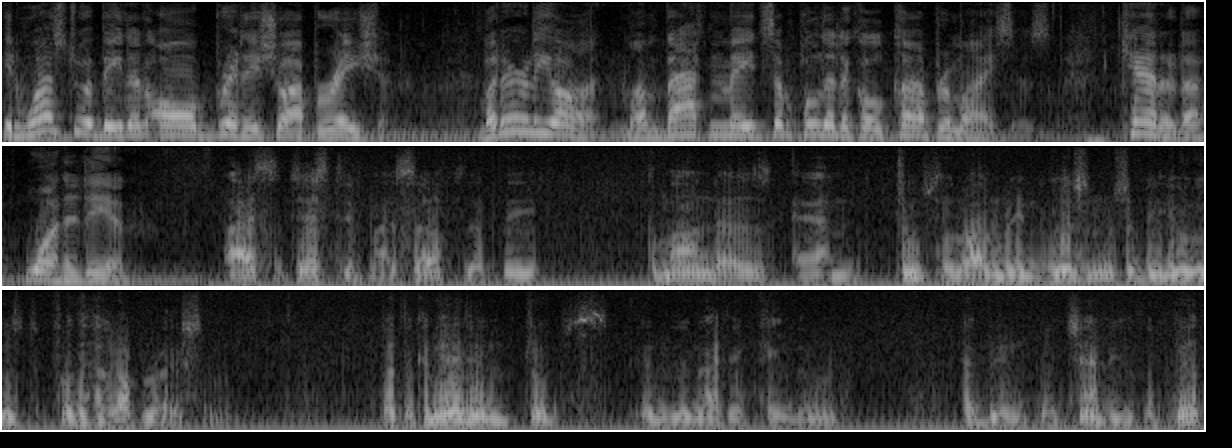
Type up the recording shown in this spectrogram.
It was to have been an all-British operation, but early on, Mountbatten made some political compromises. Canada wanted in. I suggested myself that the commanders and troops of the Royal Marine Division should be used for the whole operation. But the Canadian troops in the United Kingdom had been champing at the bit.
